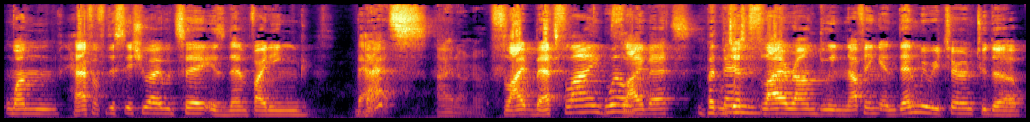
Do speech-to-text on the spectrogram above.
one half of this issue, I would say, is them fighting bats. I don't know. Fly bats fly, Well, fly bats. but we then- just fly around doing nothing, and then we return to the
